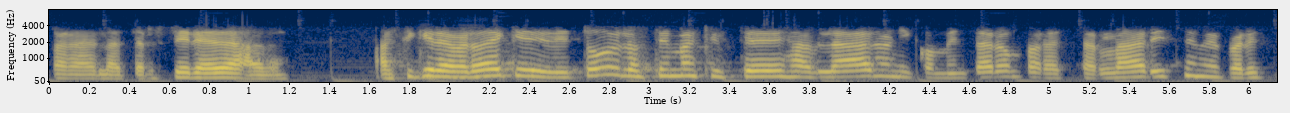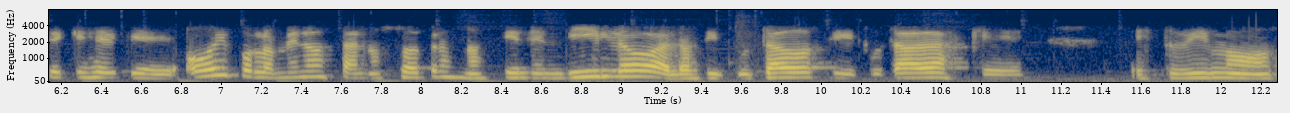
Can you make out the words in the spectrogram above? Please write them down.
para la tercera edad. Así que la verdad es que de todos los temas que ustedes hablaron y comentaron para charlar, ese me parece que es el que hoy por lo menos a nosotros nos tiene en vilo, a los diputados y diputadas que estuvimos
